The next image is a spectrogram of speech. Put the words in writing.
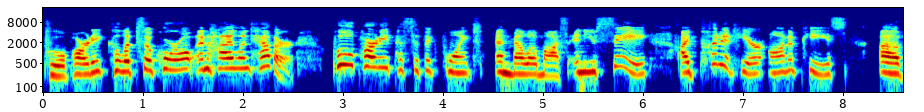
Pool Party, Calypso Coral, and Highland Heather. Pool Party, Pacific Point, and Mellow Moss. And you see, I put it here on a piece of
